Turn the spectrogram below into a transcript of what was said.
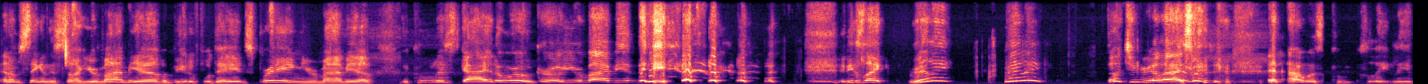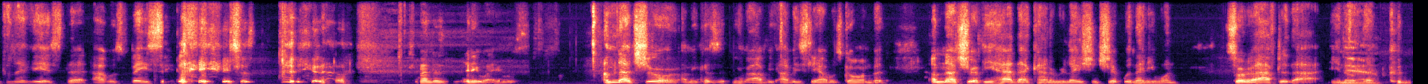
and I'm singing this song. You remind me of a beautiful day in spring. You remind me of the coolest guy in the world. Girl, you remind me of me. and he's like, Really? Really? Don't you realize? and I was completely oblivious that I was basically just, you know, trying to, anyway, it was I'm not sure. I mean, because you know, obviously I was gone, but I'm not sure if he had that kind of relationship with anyone, sort of after that. You know, yeah. that could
